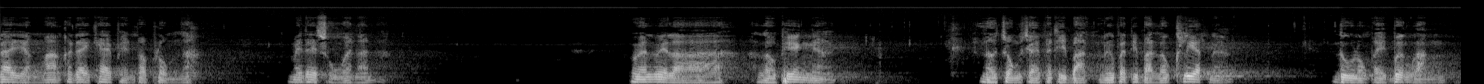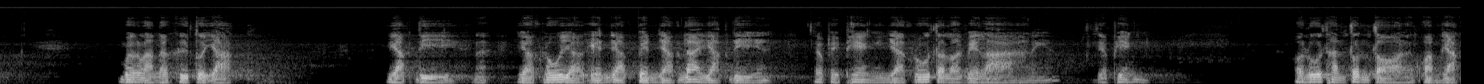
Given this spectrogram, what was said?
ได้อย่างมากก็ได้แค่เป็นพระพรหมนะไม่ได้สูงกว่านั้นเพราะฉะนั้นเวลาเราเพ่งเนี่ย เราจงใจปฏิบัติ หรือปฏิบัติเราเครียดเนี่ยดูลงไปเบื้องหลัง เบื้องหลังก็คือตัวอยาก อยากดีนะอยากรู้อยากเห็นอยากเป็นอยากได้อยากดีจะไปเพ่ง อยากรู้ตลอดเวลาอะไรเงี้ยจะเพ่งพอรู้ทันต้นต่อความอยาก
